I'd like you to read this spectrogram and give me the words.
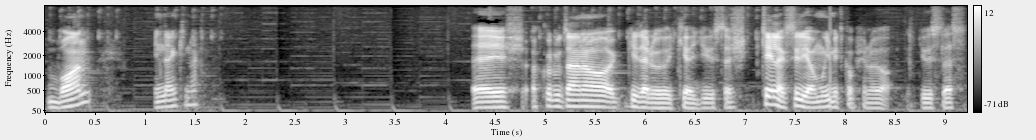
van mindenkinek. És akkor utána kiderül, hogy ki a győztes. Tényleg, Szili, amúgy mit kapjon a győztes?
